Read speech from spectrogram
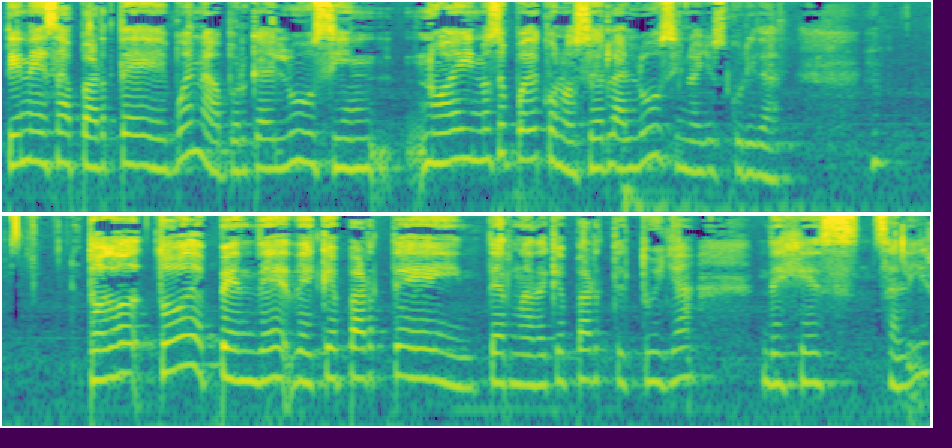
tiene esa parte buena porque hay luz y no hay no se puede conocer la luz si no hay oscuridad. Todo todo depende de qué parte interna, de qué parte tuya dejes salir.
